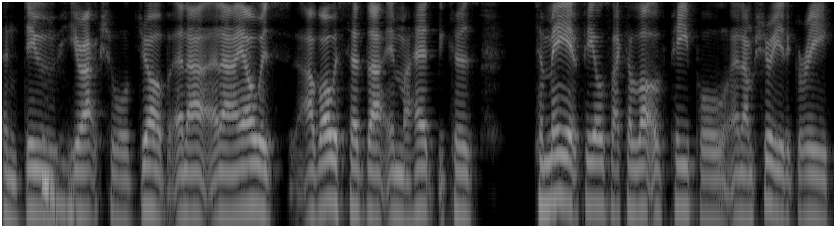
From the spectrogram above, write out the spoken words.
and do mm-hmm. your actual job. And I and I always I've always said that in my head because to me it feels like a lot of people, and I'm sure you'd agree,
